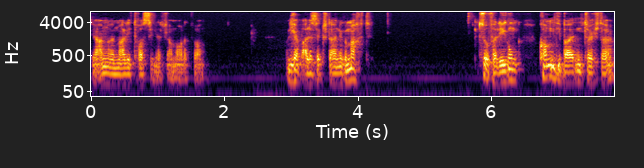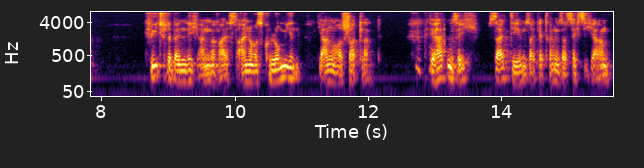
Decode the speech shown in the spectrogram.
der andere in Mali Trostin jetzt ermordet worden. Und ich habe alle sechs Steine gemacht. Zur Verlegung kommen die beiden Töchter quietschlebendig angereist. Eine aus Kolumbien, die andere aus Schottland. Okay. Die hatten sich seitdem, seit der Trennung, seit 60 Jahren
